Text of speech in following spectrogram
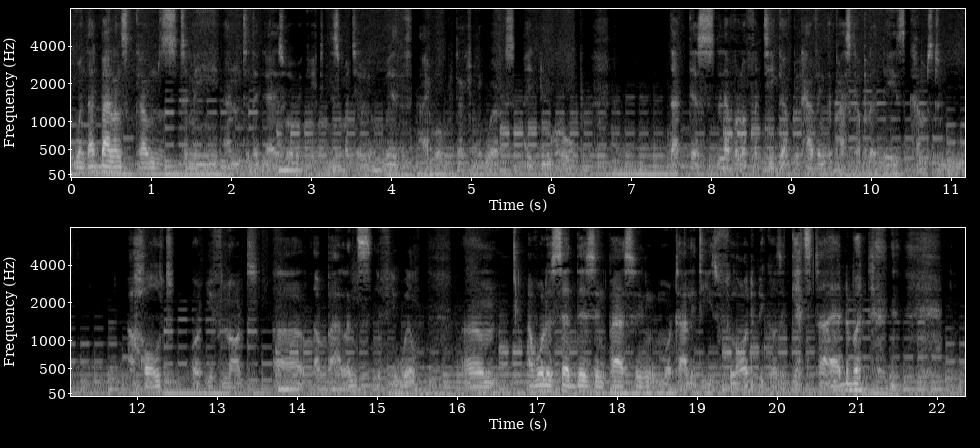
when that balance comes to me and to the guys who are creating this material with, I hope it actually works. I do hope that this level of fatigue I've been having the past couple of days comes to a halt, or if not uh, a balance, if you will. Um, I've always said this in passing: mortality is flawed because it gets tired.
